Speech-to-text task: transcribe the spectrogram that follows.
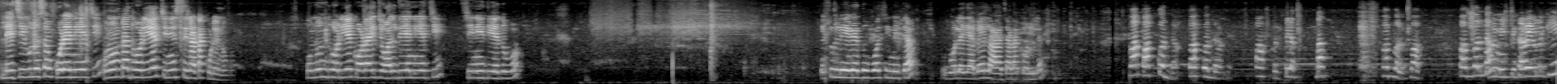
লেচিগুলো সব করে নিয়েছি। উনুনটা ধরিয়ে চিনির সিরাটা করে নেব। উনুন ধরিয়ে কড়াই জল দিয়ে নিয়েছি। চিনি দিয়ে দেবো। একটু লেড়ে দেবো চিনিটা। গলে যাবে লাড়াচাড়া করলে। পপ পপ কর দাও পপ কর দাও পপ কর পপ পপ বলো পপ পপ বল দাও তুমি মিষ্টি খাবে এগুলো কি?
